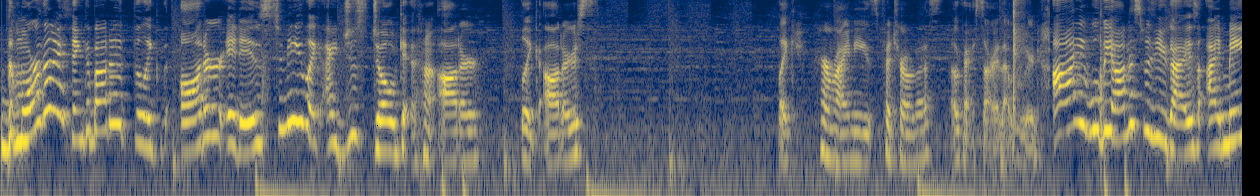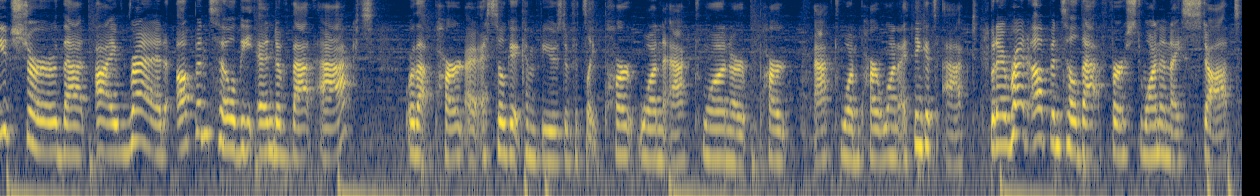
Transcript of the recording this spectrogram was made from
the more that I think about it, the like odder it is to me, like I just don't get otter, like otters. Like Hermione's Patronus. Okay, sorry, that was weird. I will be honest with you guys, I made sure that I read up until the end of that act or that part. I, I, still get confused if it's like part one, act one, or part act one, part one. I think it's act. But I read up until that first one and I stopped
